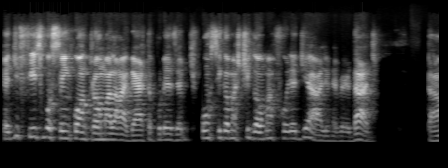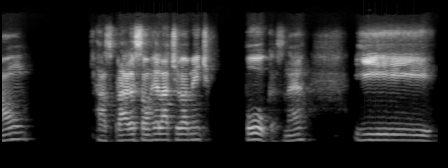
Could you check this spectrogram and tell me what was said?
É difícil você encontrar uma lagarta, por exemplo, que consiga mastigar uma folha de alho, não é verdade? Então, as pragas são relativamente poucas, né? E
